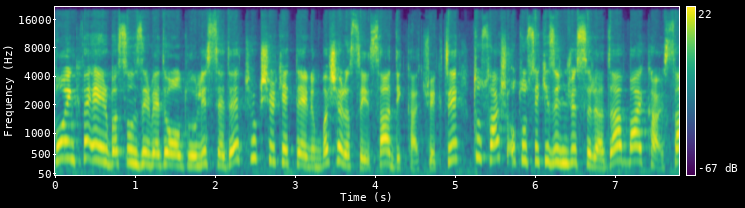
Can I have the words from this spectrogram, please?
Boeing ve Airbus'un zirvede olduğu listede Türk şirketlerinin başarısı ise dikkat çekti. TUSAŞ 38. sırada, Baykar ise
